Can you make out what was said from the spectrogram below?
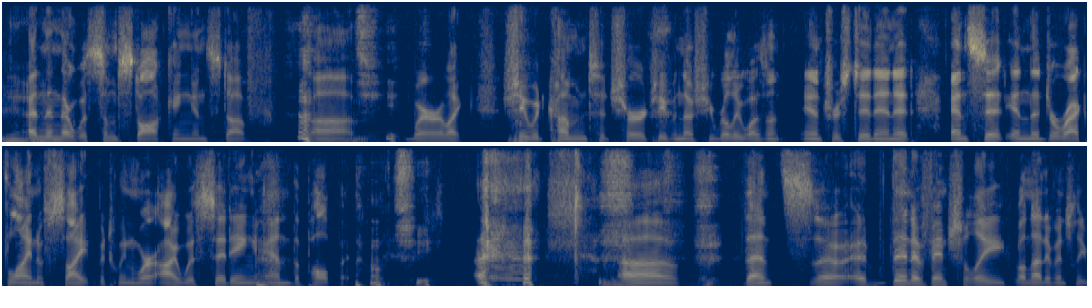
Yeah. And then there was some stalking and stuff um, where like she would come to church even though she really wasn't interested in it and sit in the direct line of sight between where I was sitting and the pulpit. oh gee. uh, then so then eventually, well not eventually,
